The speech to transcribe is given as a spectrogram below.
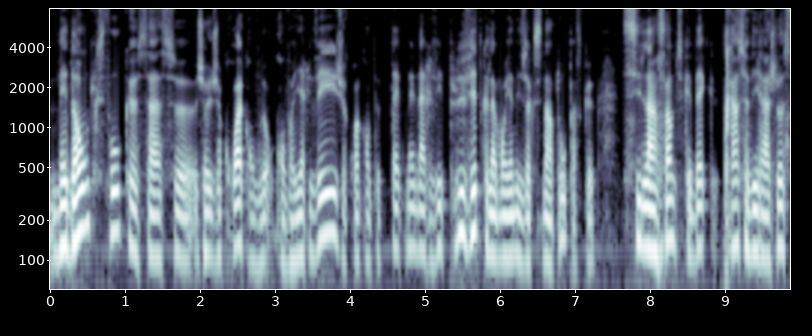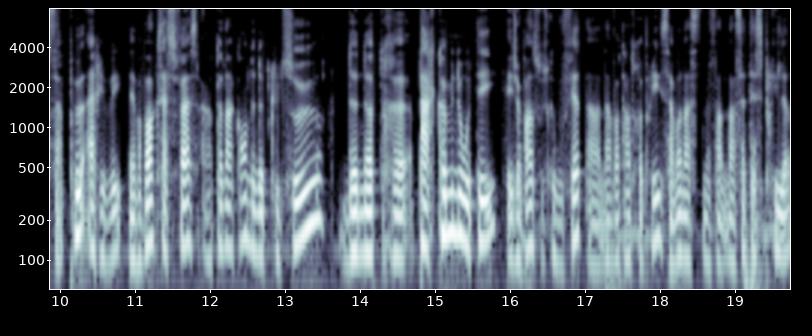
Mais donc, il faut que ça se. Je, crois qu'on qu'on va y arriver. Je crois qu'on peut peut-être même arriver plus vite que la moyenne des Occidentaux parce que si l'ensemble du Québec prend ce virage-là, ça peut arriver. Mais il va falloir que ça se fasse en tenant compte de notre culture, de notre. Euh, par communauté. Et je pense que ce que vous faites dans, votre entreprise, ça va dans, dans cet esprit-là.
